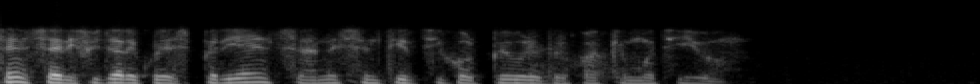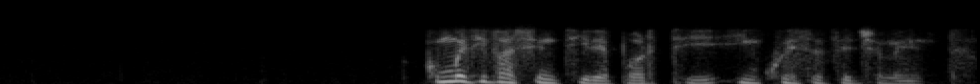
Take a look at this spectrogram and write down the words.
senza rifiutare quell'esperienza né sentirsi colpevole per qualche motivo. Come ti fa sentire porti in questo atteggiamento?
